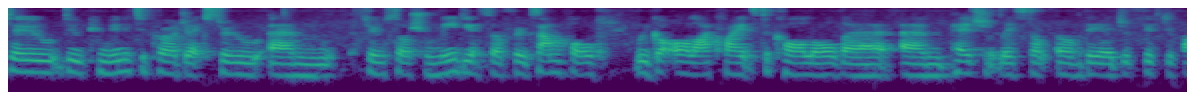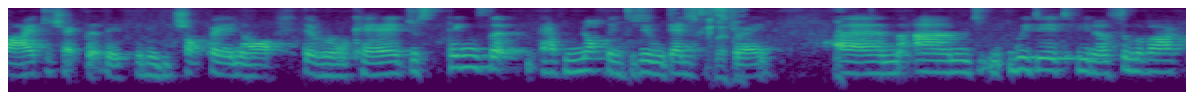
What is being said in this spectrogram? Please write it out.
to do community projects through um, through social media. So, for example, we got all our clients to call all their um, patient list over the age of 55 to check that they, they needed shopping or they were okay. Just things that have nothing to do with dentistry. Um, and we did, you know, some of our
